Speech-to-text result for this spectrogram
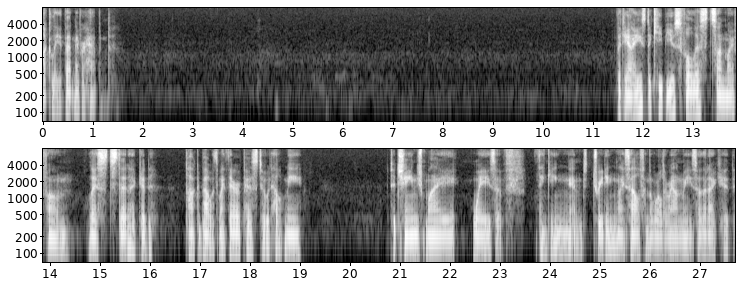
Luckily, that never happened. But yeah, I used to keep useful lists on my phone, lists that I could talk about with my therapist who would help me to change my ways of thinking and treating myself and the world around me so that I could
